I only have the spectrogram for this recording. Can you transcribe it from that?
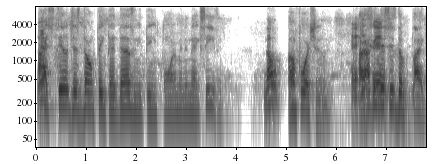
yeah, I still just don't think that does anything for him in the next season. No, unfortunately, I, I think this is the like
